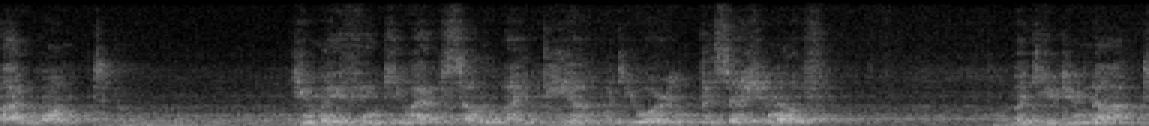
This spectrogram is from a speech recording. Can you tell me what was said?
I want. You may think you have some idea what you are in possession of, but you do not.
